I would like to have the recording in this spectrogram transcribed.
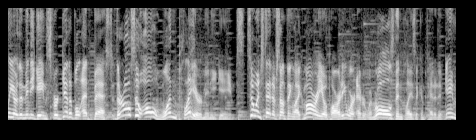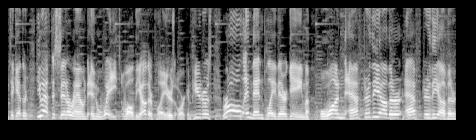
only are the mini games forgettable at best, they're also all one-player mini games. So instead of something like Mario Party, where everyone rolls, then plays a competitive game together, you have to sit around and wait while the other players or computers roll and then play their game, one after the other, after the other,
